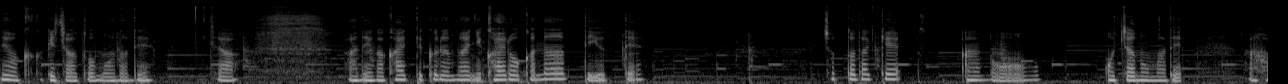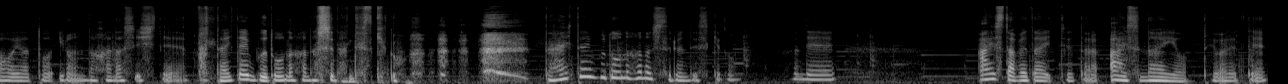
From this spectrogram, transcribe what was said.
迷惑かけちゃうと思うのでじゃあ姉が帰ってくる前に帰ろうかなって言ってちょっとだけあのお茶の間で母親といろんな話して、まあ、大体ブドウの話なんですけど大体ブドウの話するんですけどでアイス食べたいって言ったらアイスないよって言われて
